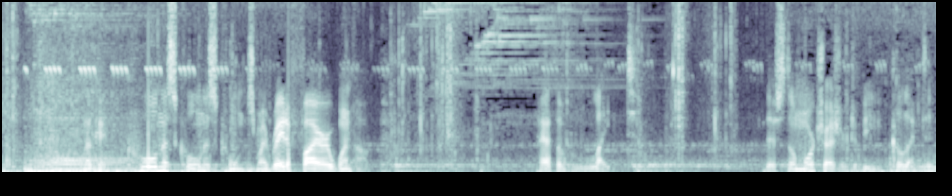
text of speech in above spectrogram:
Okay, coolness, coolness, coolness. My rate of fire went up. Path of light. There's still more treasure to be collected.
